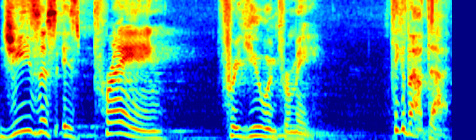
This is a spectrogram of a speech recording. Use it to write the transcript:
Jesus is praying for you and for me. Think about that.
